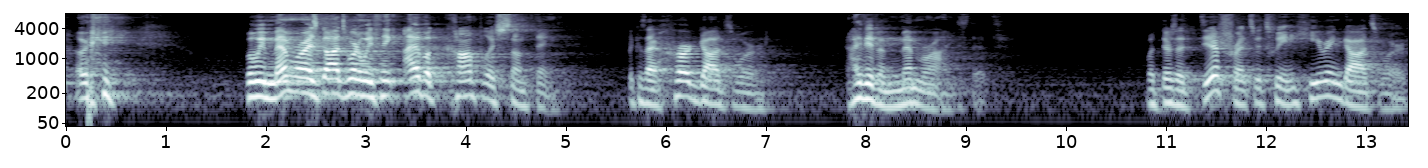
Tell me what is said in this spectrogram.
Okay. But we memorize God's word and we think, I've accomplished something because I heard God's word. I've even memorized it. But there's a difference between hearing God's word,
